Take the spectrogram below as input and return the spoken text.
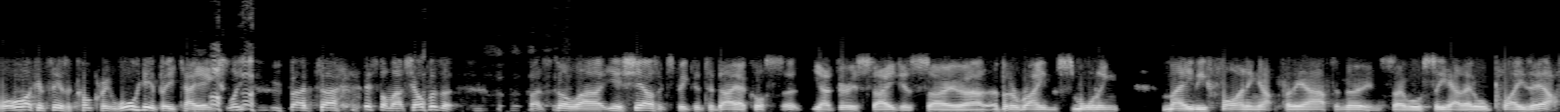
Well, all I can see is a concrete wall here, BK, Oh, actually. no. But uh, that's not much help, is it? But still, uh, yeah, showers expected today, of course, uh, you know, at various stages. So uh, a bit of rain this morning, maybe finding up for the afternoon. So we'll see how that all plays out.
